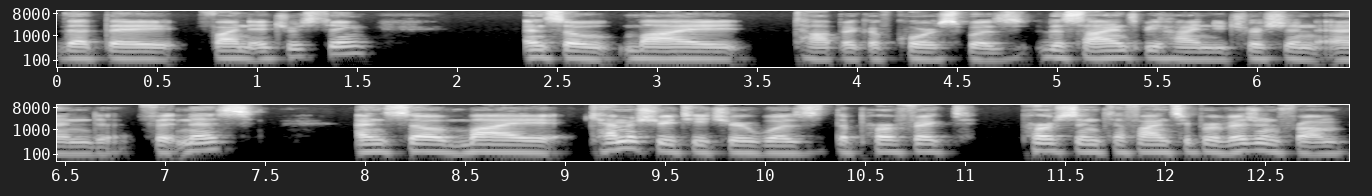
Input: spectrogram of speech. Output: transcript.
that they find interesting. And so my topic, of course, was the science behind nutrition and fitness. And so my chemistry teacher was the perfect person to find supervision from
